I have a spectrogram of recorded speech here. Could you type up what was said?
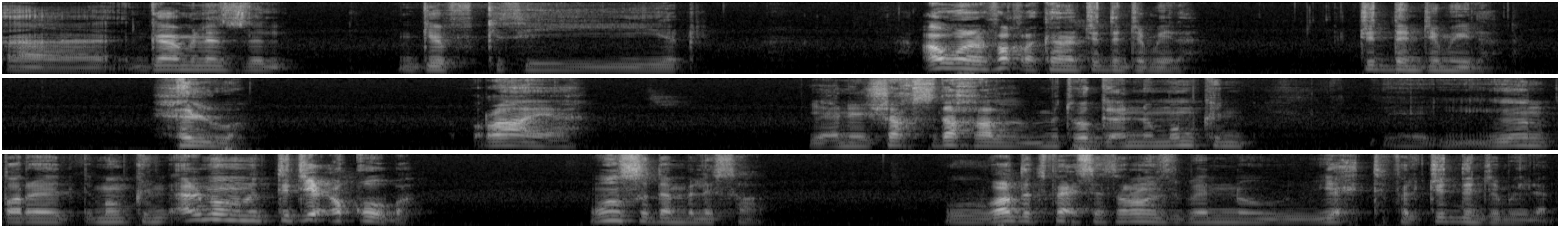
آه قام ينزل GIF كثير. اولا الفقرة كانت جدا جميلة. جدا جميلة. حلوة. رائعة. يعني شخص دخل متوقع إنه ممكن ينطرد ممكن المهم إنه تجي عقوبة. وانصدم باللي صار وردة فعل سيث رولينز بإنه يحتفل. جدا جميلة.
